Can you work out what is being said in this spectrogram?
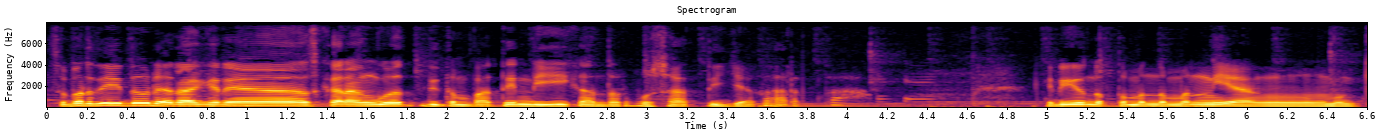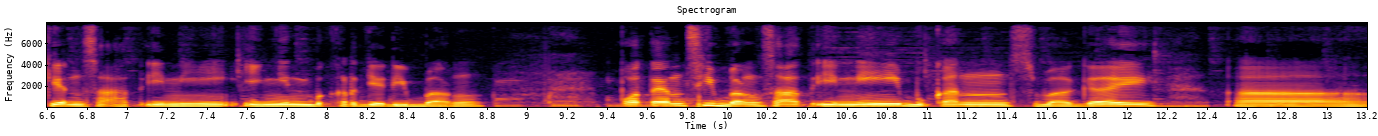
Seperti itu dan akhirnya sekarang gue ditempatin di kantor pusat di Jakarta. Jadi untuk teman-teman yang mungkin saat ini ingin bekerja di bank potensi bank saat ini bukan sebagai uh,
